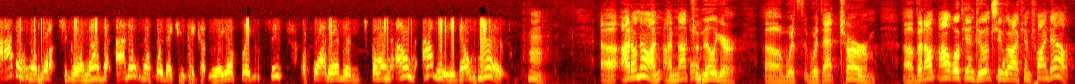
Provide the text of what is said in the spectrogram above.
I don't know what's going on, but I don't know where they can pick up radio frequencies or whatever's going on. I really don't know. Uh, I don't know. I'm I'm not familiar uh, with with that term, uh, but I'll, I'll look into it and see what I can find out.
